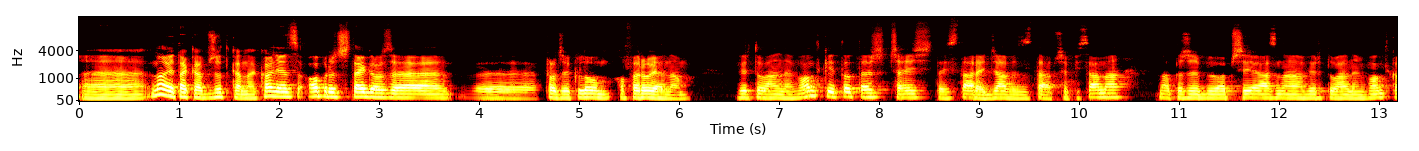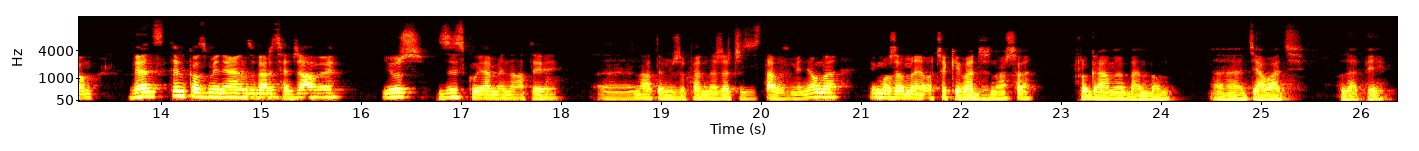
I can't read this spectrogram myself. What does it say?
E, No i taka wrzutka na koniec. Oprócz tego, że e, Project Loom oferuje nam wirtualne wątki, to też część tej starej Java została przepisana na to, żeby była przyjazna wirtualnym wątkom, więc tylko zmieniając wersję Java już zyskujemy na, tej, e, na tym, że pewne rzeczy zostały zmienione i możemy oczekiwać, że nasze programy będą działać lepiej.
